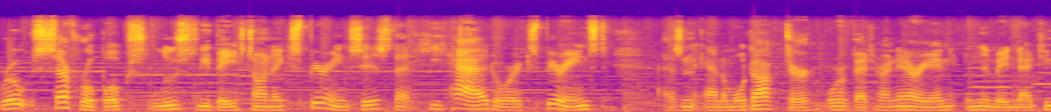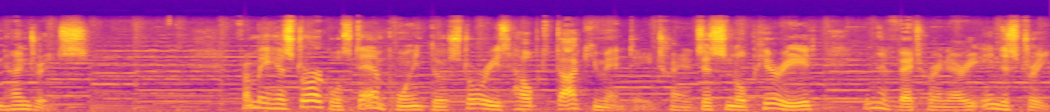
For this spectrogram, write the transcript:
wrote several books loosely based on experiences that he had or experienced as an animal doctor or veterinarian in the mid 1900s. From a historical standpoint, those stories helped document a transitional period in the veterinary industry.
